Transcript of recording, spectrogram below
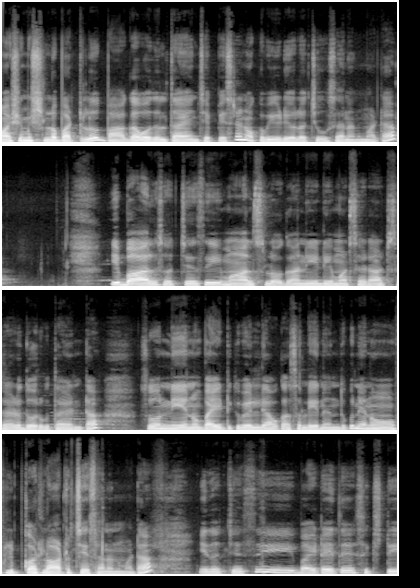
వాషింగ్ మిషన్లో బట్టలు బాగా వదులుతాయని చెప్పేసి నేను ఒక వీడియోలో చూశానమాట అనమాట ఈ బాల్స్ వచ్చేసి మాల్స్లో కానీ డిమార్ట్ సైడ్ అటు సైడ్ దొరుకుతాయంట. సో నేను బయటికి వెళ్ళే అవకాశం లేనందుకు నేను ఫ్లిప్కార్ట్లో ఆర్డర్ చేశాను అనమాట ఇది వచ్చేసి బయట అయితే సిక్స్టీ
